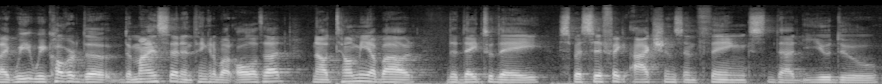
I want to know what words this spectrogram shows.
like we, we covered the the mindset and thinking about all of that. Now tell me about the day-to-day specific actions and things that you do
